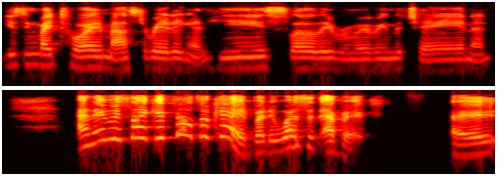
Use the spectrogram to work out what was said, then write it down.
using my toy, masturbating, and he's slowly removing the chain, and and it was like it felt okay, but it wasn't epic, right?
